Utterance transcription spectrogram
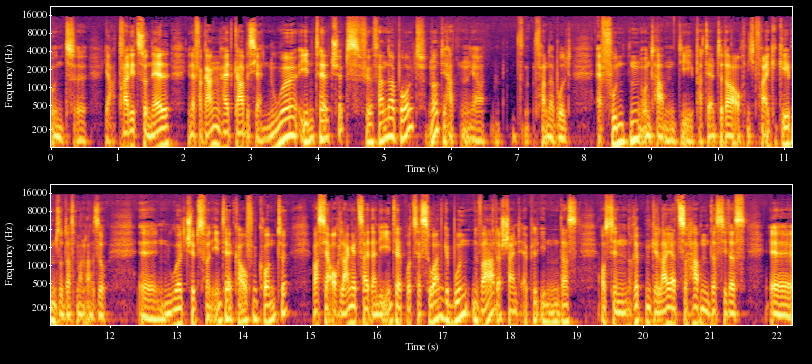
Und äh, ja, traditionell in der Vergangenheit gab es ja nur Intel-Chips für Thunderbolt. Ne? Die hatten ja Thunderbolt erfunden und haben die Patente da auch nicht freigegeben, sodass man also äh, nur Chips von Intel kaufen konnte, was ja auch lange Zeit an die Intel-Prozessoren gebunden war. Da scheint Apple ihnen das aus den Rippen geleiert zu haben, dass sie das äh,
